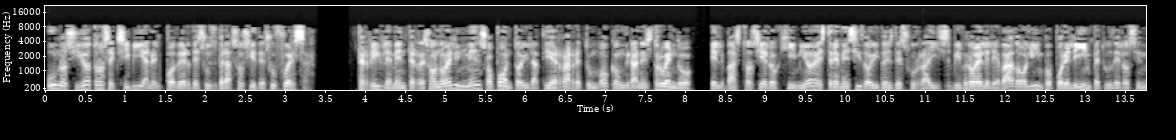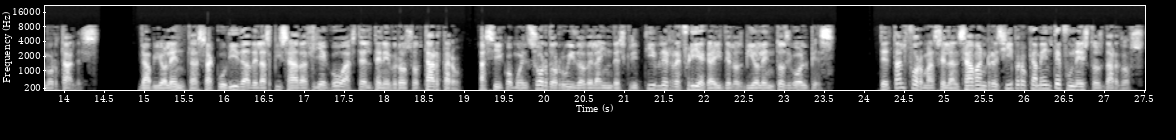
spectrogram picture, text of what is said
Unos y otros exhibían el poder de sus brazos y de su fuerza. Terriblemente resonó el inmenso ponto y la tierra retumbó con gran estruendo, el vasto cielo gimió estremecido y desde su raíz vibró el elevado Olimpo por el ímpetu de los inmortales. La violenta sacudida de las pisadas llegó hasta el tenebroso tártaro, así como el sordo ruido de la indescriptible refriega y de los violentos golpes. De tal forma se lanzaban recíprocamente funestos dardos.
